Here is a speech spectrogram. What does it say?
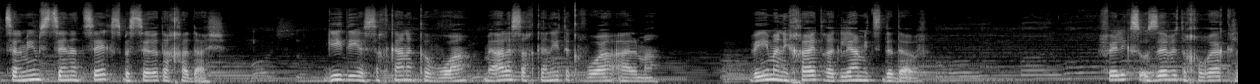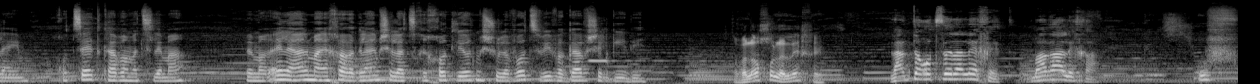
מצלמים סצנת סקס בסרט החדש. גידי, השחקן הקבוע, מעל השחקנית הקבועה עלמה. והיא מניחה את רגליה מצדדיו. פליקס עוזב את אחורי הקלעים, חוצה את קו המצלמה, ומראה לעלמה איך הרגליים שלה צריכות להיות משולבות סביב הגב של גידי. אבל לא יכול ללכת. לאן אתה רוצה ללכת? מה רע לך? אוף,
